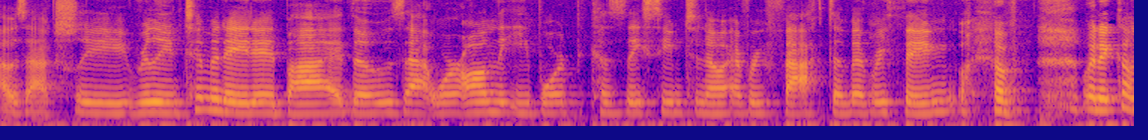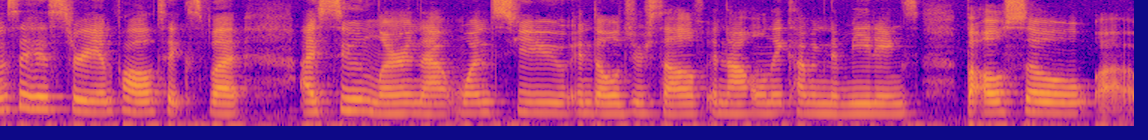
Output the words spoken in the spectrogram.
I was actually really intimidated by those that were on the e-board because they seemed to know every fact of everything when it comes to history and politics. But I soon learned that once you indulge yourself in not only coming to meetings, but also uh,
